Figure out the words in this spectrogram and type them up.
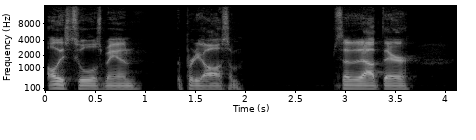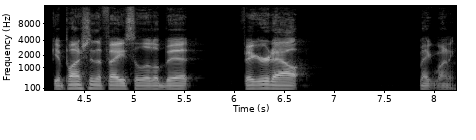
all these tools, man, they're pretty awesome. Send it out there, get punched in the face a little bit, figure it out, make money.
